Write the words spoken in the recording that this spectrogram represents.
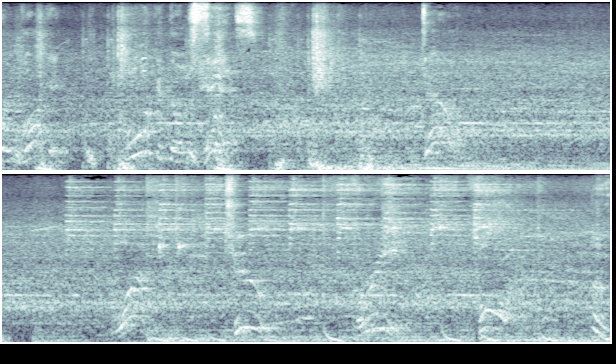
Expert blocking. Look at those hits. Down. One, two, three, four. Uh.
